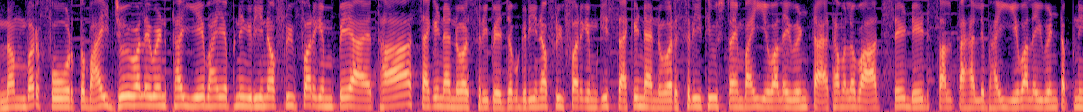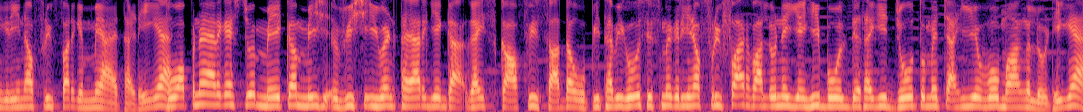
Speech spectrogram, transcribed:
नंबर फोर तो भाई जो वाला इवेंट था, ये भाई अपनी ग्रीना फ्री फायर गेम पे आया था सेकंड एनिवर्सरी पे। जब ग्रीना फ्री फायर गेम की सेकंड एनिवर्सरी थी, उस टाइम भाई ये वाला इवेंट आया था मतलब आज से डेढ़ साल पहले भाई ये वाला इवेंट अपनी ग्रीना फ्री फायर गेम में आया था, ठीक है? तो अपना यार गैस जो मेक विश इवेंट था यार, ये गाइस काफ़ी ज़्यादा ओपी था बिकॉज़ इसमें ग्रीना फ्री फायर वालों ने यही बोल दिया था कि जो तुम्हें चाहिए वो मांग लो, ठीक है?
